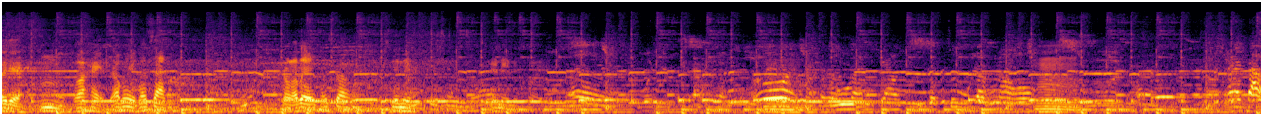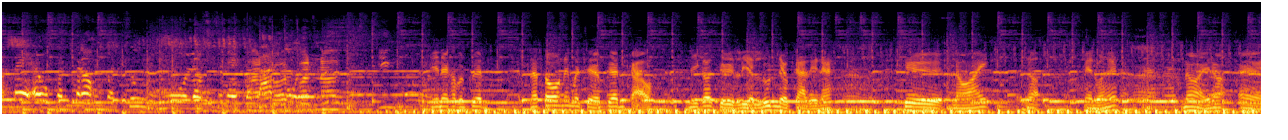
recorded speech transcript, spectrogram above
วยเดี๋ยวอืมว่าให้เอาไปให้เขาสั่งต้องเอาไปให้เขาสั่งนี่นี่นี่นี่เออโอ้ยวันเจ้าที่กระชู้ลังนองอืมแล้ตาแม่เอากระตรองกระชู้โมลังแสดงกระบาดโอ้ยนี่นะครับเพื่อนๆน้าโต้งได้มาเจอเพื่อนเก่า นี่ก็คือเรียนรุ่นเดียวกันเลยนะ คือน้อยเนาะเห็นไหมน้อยเนาะเออ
